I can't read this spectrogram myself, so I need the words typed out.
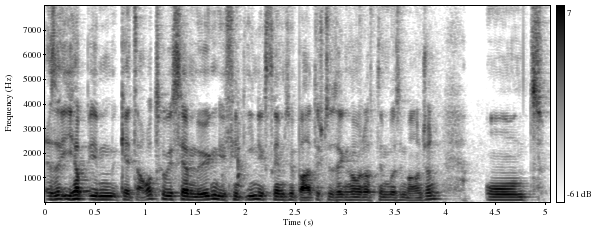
also ich habe eben Get Out ich sehr mögen, ich finde ihn extrem sympathisch, deswegen haben wir gedacht, den muss ich mal anschauen. Und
